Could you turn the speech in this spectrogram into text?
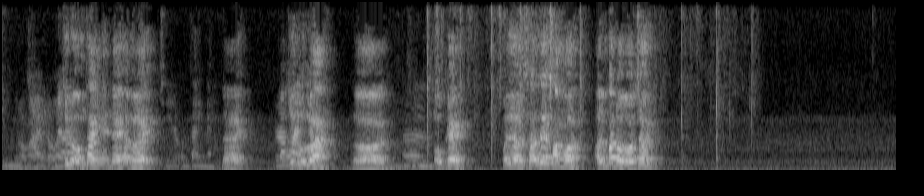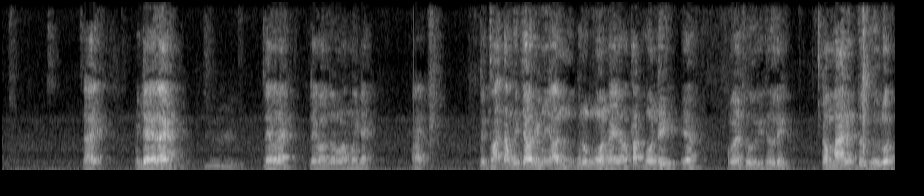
chỉnh lo ngoài đâu Đó. anh chế độ âm thanh ấy. đấy đấy. Chế độ âm thanh này. đấy. Loa chế độ nhá. loa rồi. Ừ. ok. Bây giờ sao thế xong rồi. Ấn bắt đầu trò chơi. Đấy. Mình để ở đây. Ừ. để vào đây. Để vào trong lòng mình đây. Đấy. Điện thoại trong khi chơi thì mình ấn cái nút nguồn này cho nó tắt nguồn đi. Chưa? Hôm nay thử thì thử đi. Cầm bài lên tự thử luôn.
